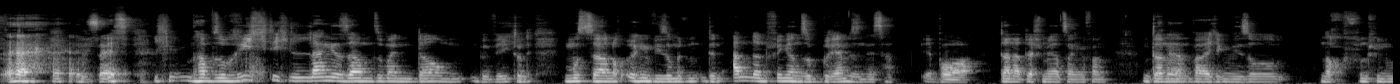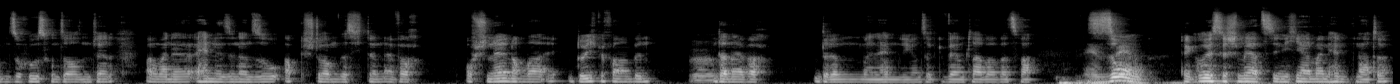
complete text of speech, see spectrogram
Es, ich habe so richtig langsam so meinen Daumen bewegt und musste da noch irgendwie so mit den anderen Fingern so bremsen. Es hat, boah, dann hat der Schmerz angefangen. Und dann Ja. war ich irgendwie so noch fünf Minuten zu Fuß von zu Hause entfernt. Aber meine Hände sind dann so abgestorben, dass ich dann einfach auf schnell nochmal durchgefahren bin Mhm. und dann einfach drin meine Hände die ganze Zeit gewärmt habe. Aber es war Ja, so insane. der größte Schmerz, den ich hier an meinen Händen hatte.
